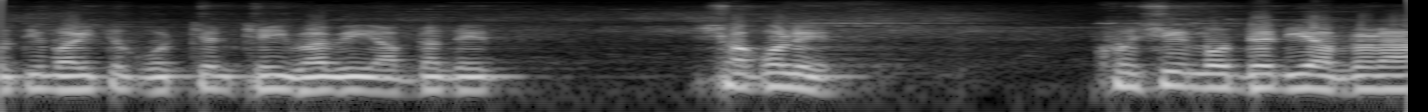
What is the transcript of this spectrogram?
অতিবাহিত করছেন, সেইভাবেই আপনাদের সকলের খুশির মধ্যে দিয়ে আপনারা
